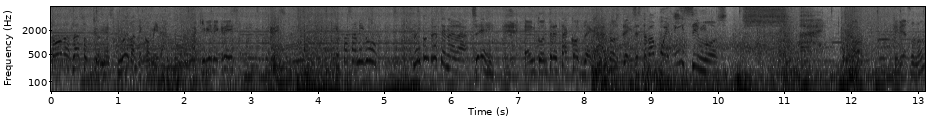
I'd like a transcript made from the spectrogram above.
todas las opciones nuevas de comida. Aquí viene Chris. Chris, ¿qué pasa, amigo? ¿No encontraste nada? Sí, encontré tacos veganos, Dex. Estaban buenísimos. Ay, ¿no? ¿Querías unos?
